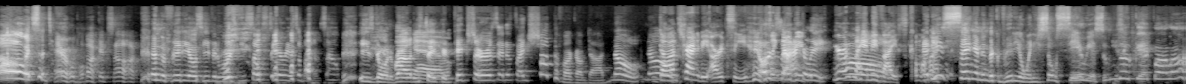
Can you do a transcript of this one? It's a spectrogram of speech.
Oh, it's a terrible fucking song. And the video's even worse. He's so serious about himself. He's going around, he's taking pictures, and it's like, shut the fuck up, Don. No, no. Don's trying to be artsy. it's No, like, no, dude, exactly. you're on Miami Oh. Vice. Come on. And he's singing in the video and he's so serious. I'm looking for a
